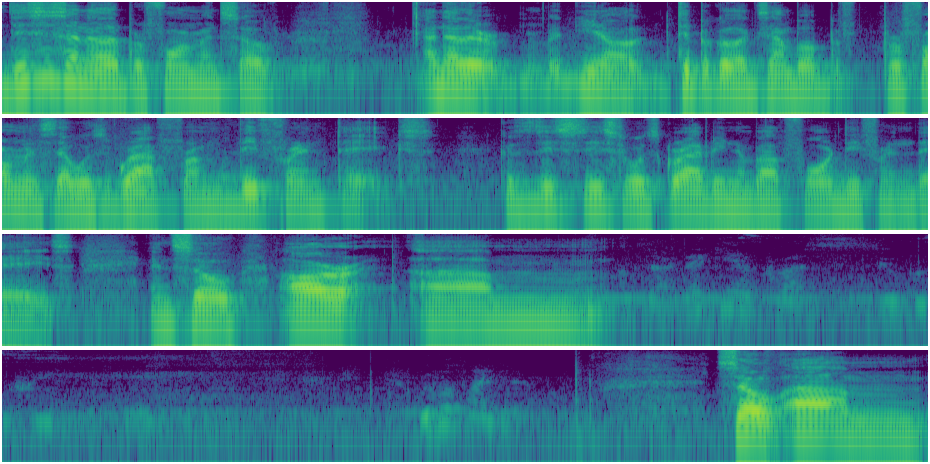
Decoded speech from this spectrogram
This is another performance of another, you know, typical example of performance that was grabbed from different takes because this, this was grabbed in about four different days. And so our um, so um,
